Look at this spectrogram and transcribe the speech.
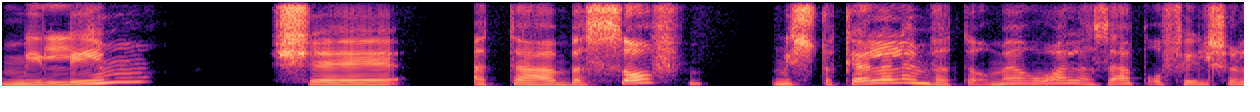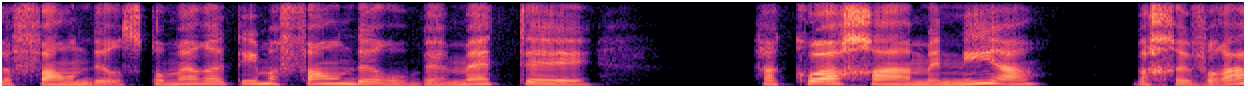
מילים שאתה בסוף מסתכל עליהם ואתה אומר, וואלה, זה הפרופיל של הפאונדר. זאת אומרת, אם הפאונדר הוא באמת אה, הכוח המניע בחברה,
